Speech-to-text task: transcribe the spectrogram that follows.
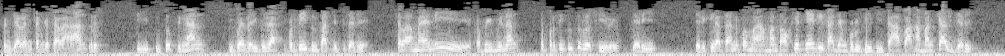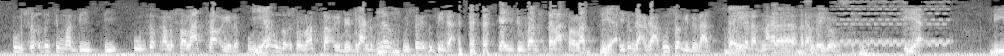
menjalankan kesalahan terus ditutup dengan ibadah-ibadah seperti itu tadi. Jadi selama ini kepemimpinan seperti itu terus gitu. Jadi jadi kelihatannya pemahaman tauhidnya ini tak yang perlu ditata pahaman kali. Jadi busuk itu cuma di, di untuk kalau sholat tok gitu. Busuk yeah. untuk sholat tok gitu. Dianggapnya mm -hmm. busuk itu tidak kehidupan setelah sholat. Yeah. Itu nggak nggak busuk gitu kan. Baik. Tat, terima kasih. Uh, Assalamualaikum. Iya. Di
